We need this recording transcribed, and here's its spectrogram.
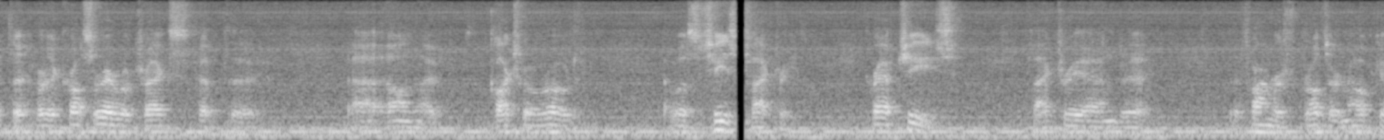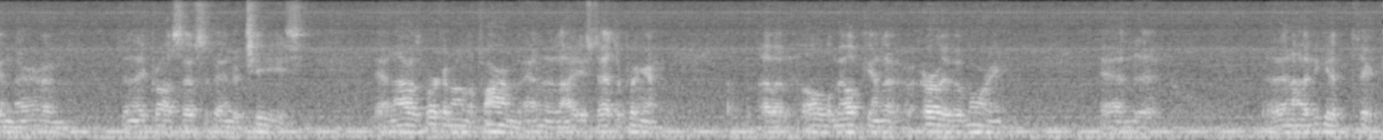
at the, where they cross the railroad tracks at the, uh, on the Clarksville Road, was a cheese factory, Kraft cheese factory, and uh, the farmers brought their milk in there, and then they processed it into cheese. And I was working on the farm then, and I used to have to bring a, a, all the milk in the, early in the morning, and uh, then I'd get the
